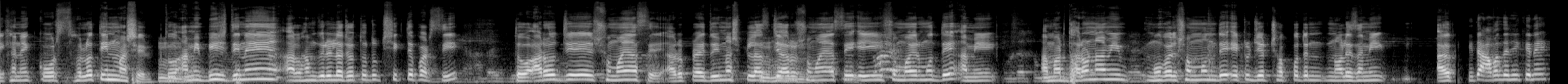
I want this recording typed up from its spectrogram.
এখানে কোর্স হলো তিন মাসের। তো আমি বিশ দিনে আলহামদুলিল্লাহ যতটুকু শিখতে পারছি তো আরও যে সময় আছে আরও প্রায় দুই মাস প্লাস যে আরও সময় আছে এই সময়ের মধ্যে আমি আমার ধারণা আমি মোবাইল সম্বন্ধে এ টু জেড সব পদের নলেজ আমি কিন্তু আমাদের এখানে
